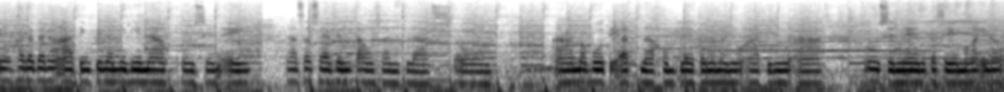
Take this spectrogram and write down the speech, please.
yung halaga ng ating pinamili na frozen ay nasa 7,000 plus. So, uh, mabuti at na kompleto naman yung ating uh, frozen ngayon kasi mga ilang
